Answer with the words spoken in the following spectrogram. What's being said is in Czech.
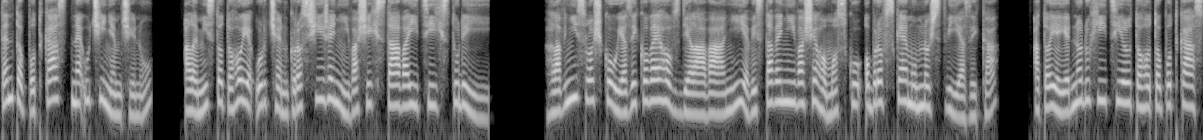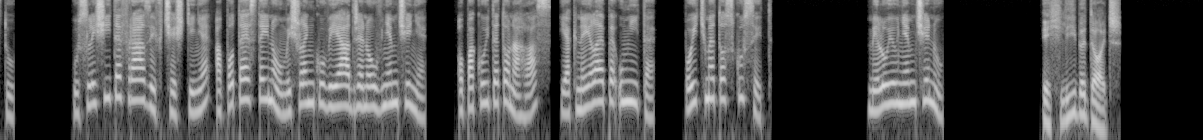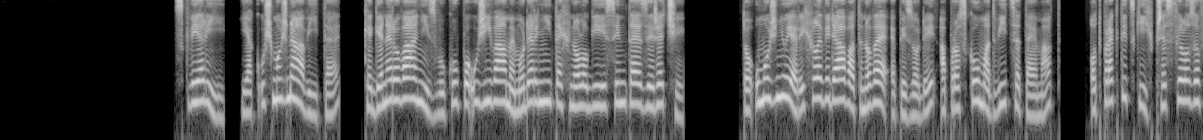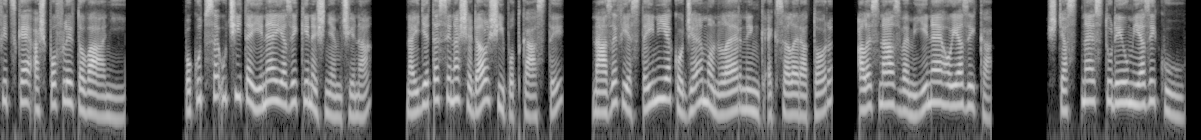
Tento podcast neučí Němčinu, ale místo toho je určen k rozšíření vašich stávajících studií. Hlavní složkou jazykového vzdělávání je vystavení vašeho mozku obrovskému množství jazyka, a to je jednoduchý cíl tohoto podcastu. Uslyšíte frázi v češtině a poté stejnou myšlenku vyjádřenou v němčině. Opakujte to nahlas, jak nejlépe umíte. Pojďme to zkusit. Miluju Němčinu. Ich liebe Deutsch. Skvělý. Jak už možná víte, ke generování zvuku používáme moderní technologii syntézy řeči. To umožňuje rychle vydávat nové epizody a proskoumat více témat, od praktických přes filozofické až po flirtování. Pokud se učíte jiné jazyky než Němčina, najděte si naše další podcasty, název je stejný jako German Learning Accelerator, ale s názvem jiného jazyka. Šťastné studium jazyků.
